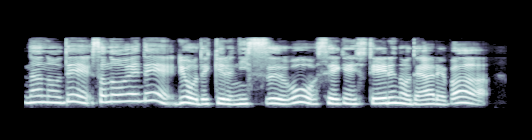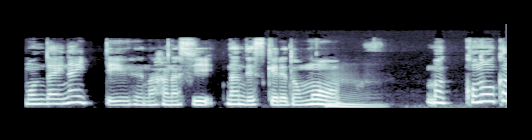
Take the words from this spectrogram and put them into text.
んなので、その上で漁できる日数を制限しているのであれば、問題ないっていう風な話なんですけれども、うん。まあ、この考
